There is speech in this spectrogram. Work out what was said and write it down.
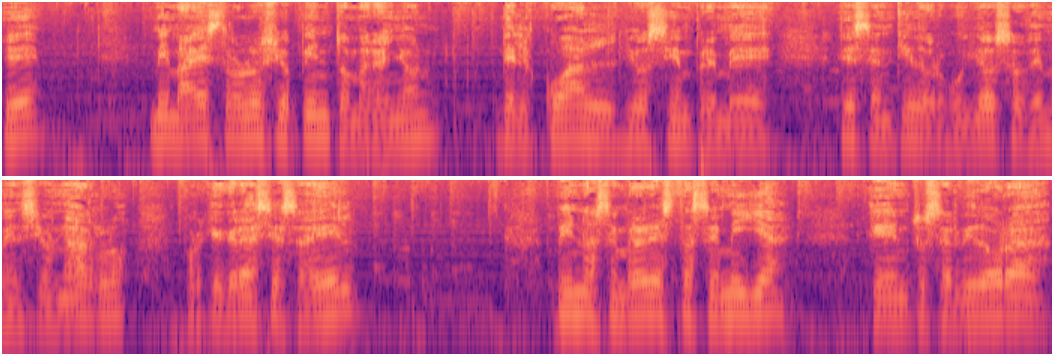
¿eh? mi maestro Lucio Pinto Marañón, del cual yo siempre me he sentido orgulloso de mencionarlo, porque gracias a él vino a sembrar esta semilla que en tu servidora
